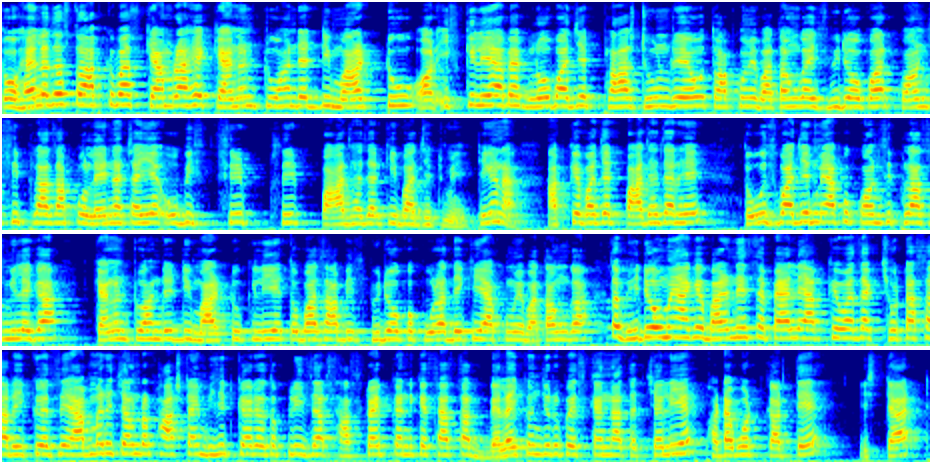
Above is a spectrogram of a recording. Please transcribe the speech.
तो हेलो दोस्तों, आपके पास कैमरा है कैनन 200D Mark II और इसके लिए आप एक लो बजट फ्लैश ढूंढ रहे हो तो आपको मैं बताऊँगा इस वीडियो पर कौन सी फ्लैश आपको लेना चाहिए, वो भी सिर्फ़ सिर्फ़ पाँच हज़ार की बजट में, ठीक है ना? आपके बजट पाँच हज़ार है तो उस बजट में आपको कौन सी फ्लैश मिलेगा कैनन 200D Mark II के लिए? तो बस आप इस वीडियो को पूरा देखिए, आपको मैं बताऊँगा। तो वीडियो में आगे बढ़ने से पहले आपके पास एक छोटा सा रिक्वेस्ट है। आप मेरे चैनल पर फ़र्स्ट टाइम विज़िट कर रहे हो तो प्लीज़ यार सब्सक्राइब करने के साथ साथ बेलाइकन ज़रूर प्रेस करना। तो चलिए फटाफट करते स्टार्ट।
